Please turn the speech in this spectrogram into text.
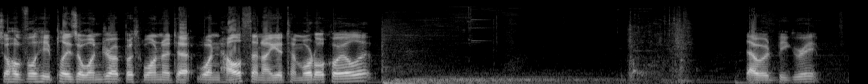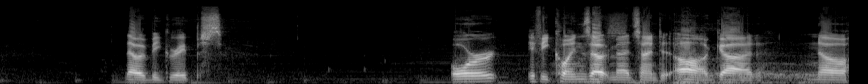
So hopefully he plays a one drop with one one health, and I get to mortal coil it. That would be great. That would be grapes. Or if he coins out Mad Scientist. Oh god. No.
